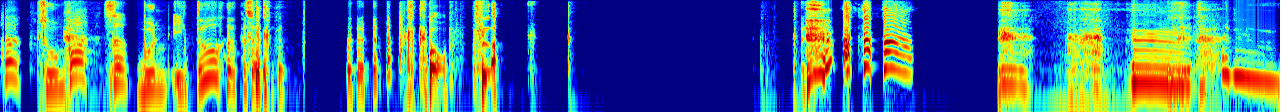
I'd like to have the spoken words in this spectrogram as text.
Hah, sumpah sebun itu. Goblok. Aduh.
